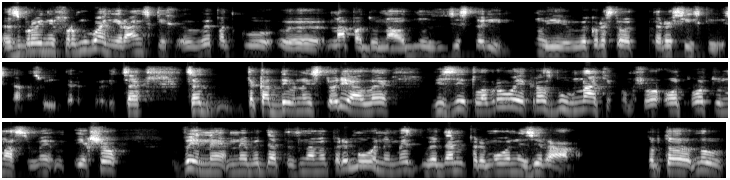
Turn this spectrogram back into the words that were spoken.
збройних формувань іранських в випадку е, нападу на одну зі сторін. Ну і використовувати російські війська на своїй території. Це, це така дивна історія, але візит Лаврова якраз був натяком, що от, от у нас ми, якщо ви не, не ведете з нами перемовини, ми ведемо перемовини з Іраном. Тобто, ну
